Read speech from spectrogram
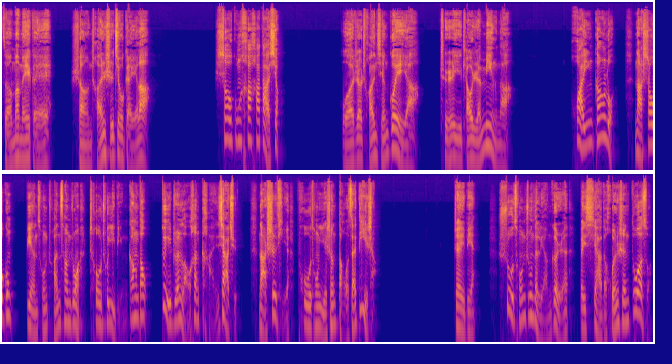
怎么没给？上船时就给了。”艄公哈哈大笑：“我这船钱贵呀，值一条人命呢。”话音刚落，那艄公便从船舱中抽出一柄钢刀，对准老汉砍下去。那尸体扑通一声倒在地上。这边树丛中的两个人被吓得浑身哆嗦，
